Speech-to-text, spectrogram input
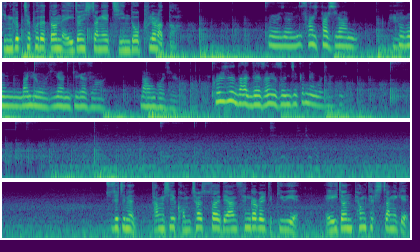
긴급 체포됐던 A전 시장의 지인도 풀려났다. 그 저 48시간 구금 만료 기간 기가서 나온 거죠. 그래서 나내 손에서 이제 끝낸 거죠. 취재진은 당시 검찰 수사에 대한 생각을 듣기 위해 A전 평택 시장에게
